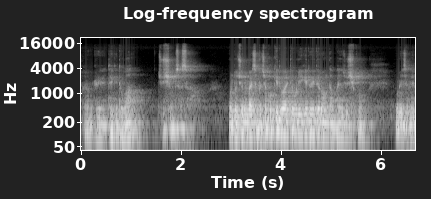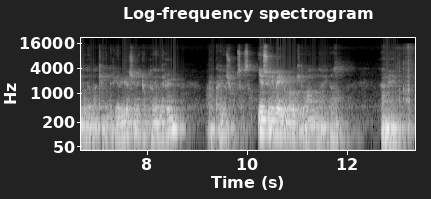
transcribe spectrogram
그런 교회 되게 도와 주시옵소서. 오늘도 주님 말씀 붙잡고 기도할 때 우리 기도에대로 응답하여 주시고 우리 삶의 모든 막혀분들이 열려지는 형통의 은혜를 허락하여 주옵소서. 예수님의 이름으로 기도하옵나이다. 아멘.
